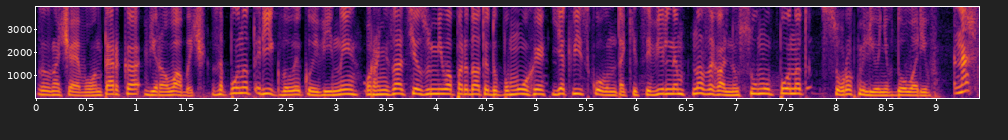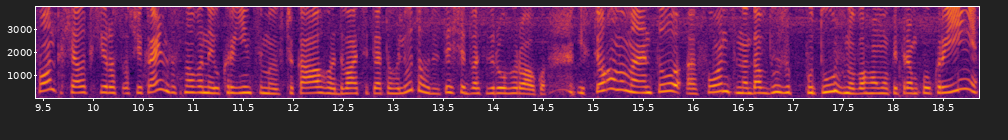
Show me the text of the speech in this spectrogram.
зазначає волонтерка Віра Лабич. За понад рік великої війни організація зуміла передати допомоги як військовим, так і цивільним на загальну суму понад 40 мільйонів доларів. Наш фонд Help Heroes of Ukraine заснований українцями в Чикаго 25 лютого 2022 року. І з цього моменту е, фонд надав дуже потужну вагому підтримку Україні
